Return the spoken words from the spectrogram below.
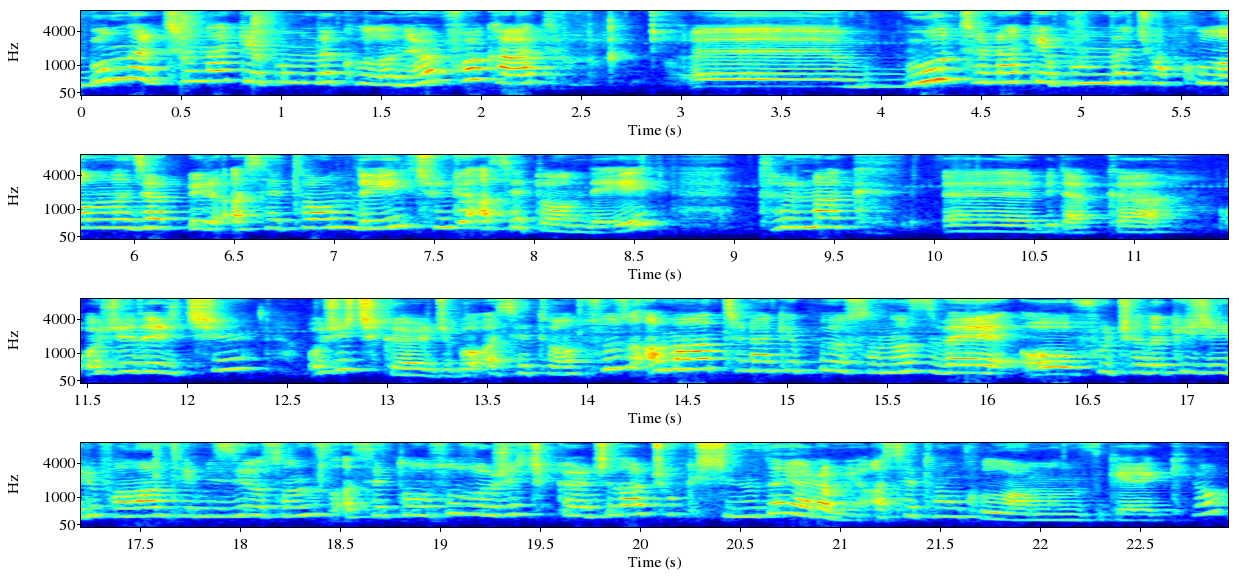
Bunları tırnak yapımında kullanıyorum fakat e, bu tırnak yapımında çok kullanılacak bir aseton değil çünkü aseton değil. Tırnak e, bir dakika ojeler için oje çıkarıcı bu asetonsuz ama tırnak yapıyorsanız ve o fırçadaki jeli falan temizliyorsanız asetonsuz oje çıkarıcılar çok işinize yaramıyor. Aseton kullanmanız gerekiyor.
